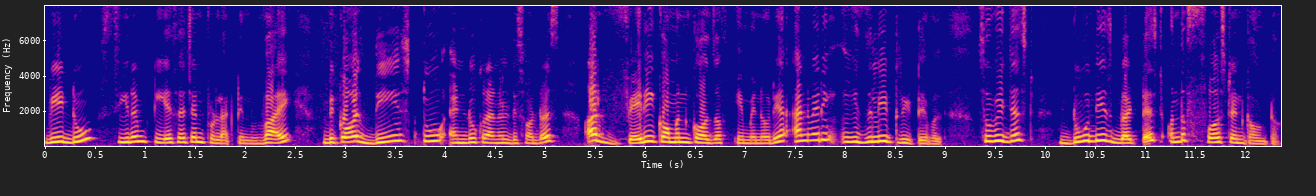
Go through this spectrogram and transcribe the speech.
we do serum TSH and prolactin. Why? Because these two endocrinal disorders are very common cause of amenorrhea and very easily treatable. So, we just do these blood tests on the first encounter.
